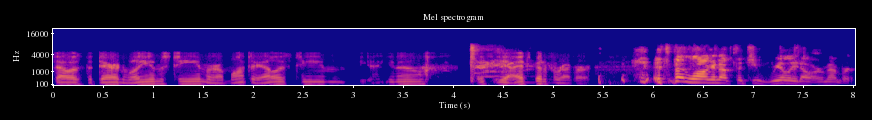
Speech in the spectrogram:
that was the Deron Williams team or a Monta Ellis team. You know, it's, yeah, it's been forever. it's been long enough that you really don't remember.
